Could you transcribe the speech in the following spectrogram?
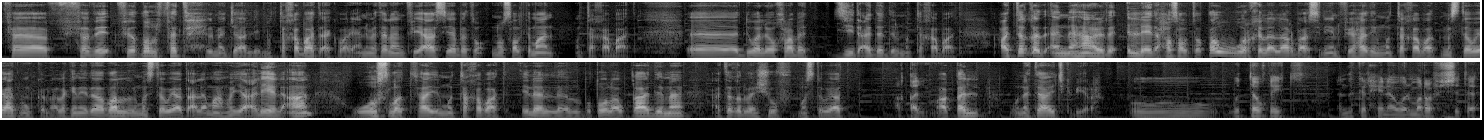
ففي في ظل فتح المجال لمنتخبات أكبر يعني مثلا في آسيا بنوصل ثمان منتخبات. آه، دول أخرى بتزيد عدد المنتخبات. أعتقد إن هذا إلا إذا حصل تطور خلال أربع سنين في هذه المنتخبات مستويات ممكن ولكن إذا ظل المستويات على ما هي عليه الآن ووصلت هذه المنتخبات إلى البطولة القادمة. أعتقد بنشوف مستويات أقل. أقل ونتائج كبيرة. و... والتوقيت عندك الحين أول مرة في الشتاء.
